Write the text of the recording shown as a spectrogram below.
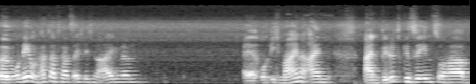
Ähm, und, nee, und hat da tatsächlich einen eigenen. Äh, und ich meine, ein, ein Bild gesehen zu haben,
